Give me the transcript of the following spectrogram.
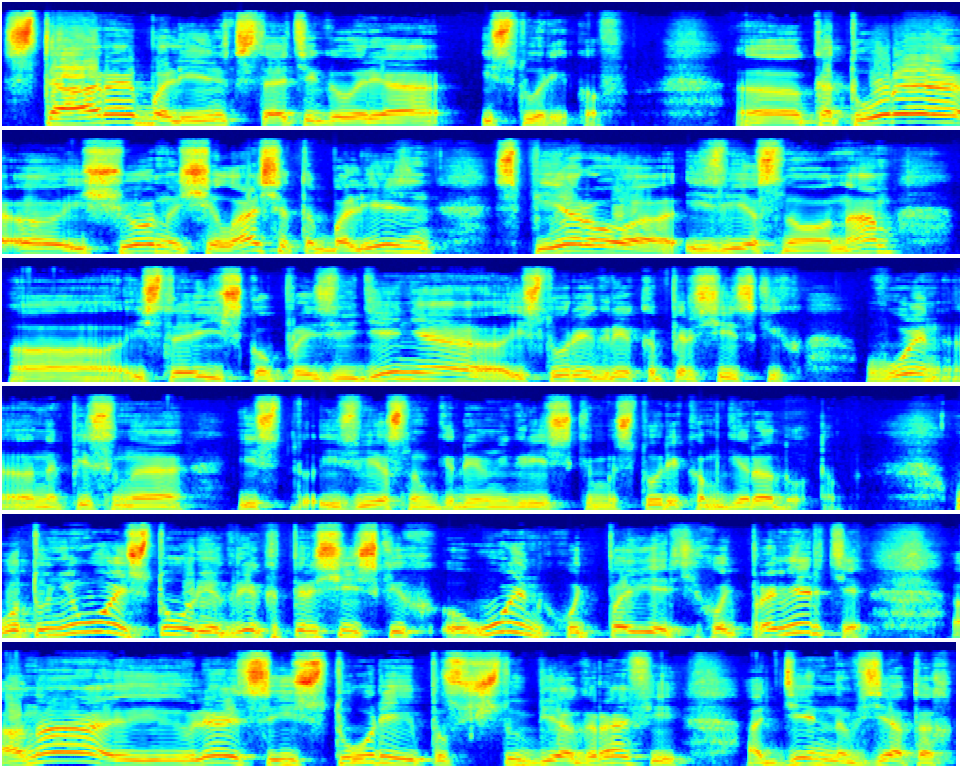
Старая болезнь, кстати говоря, историков которая э, еще началась, эта болезнь, с первого известного нам э, исторического произведения «История греко-персидских войн», написанная известным древнегреческим историком Геродотом. Вот у него история греко-персидских войн, хоть поверьте, хоть проверьте, она является историей по существу биографии отдельно взятых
